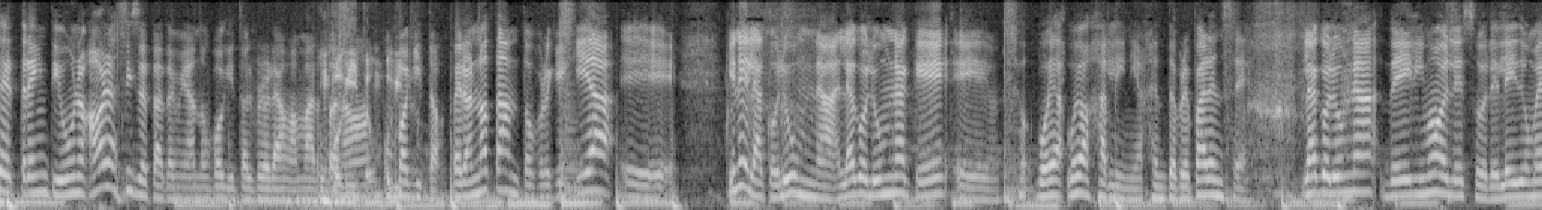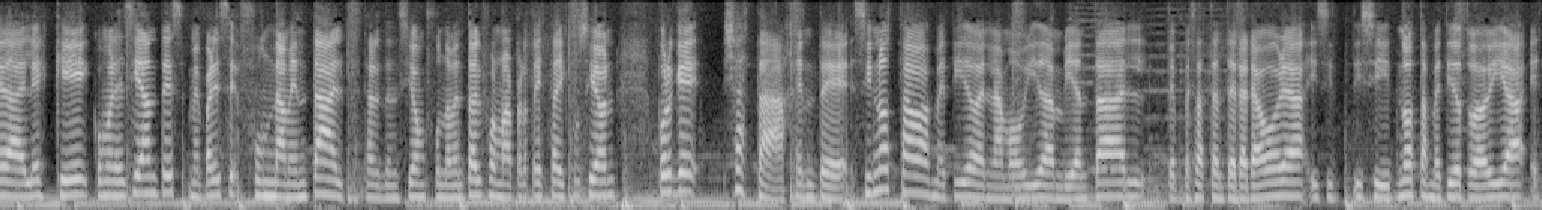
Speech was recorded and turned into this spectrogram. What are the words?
15.31. Ahora sí se está terminando un poquito el programa, Marta. Un poquito, ¿no? un poquito. Pero no tanto, porque queda. eh, viene la columna, la columna que. eh, yo voy a, voy a bajar línea, gente, prepárense. La columna de Eli Mole sobre ley de humedales, que, como les decía antes, me parece fundamental prestar atención, fundamental formar parte de esta discusión, porque ya está, gente. Si no estabas metido en la movida ambiental, te empezaste a enterar ahora, y si, y si no estás metido todavía, es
